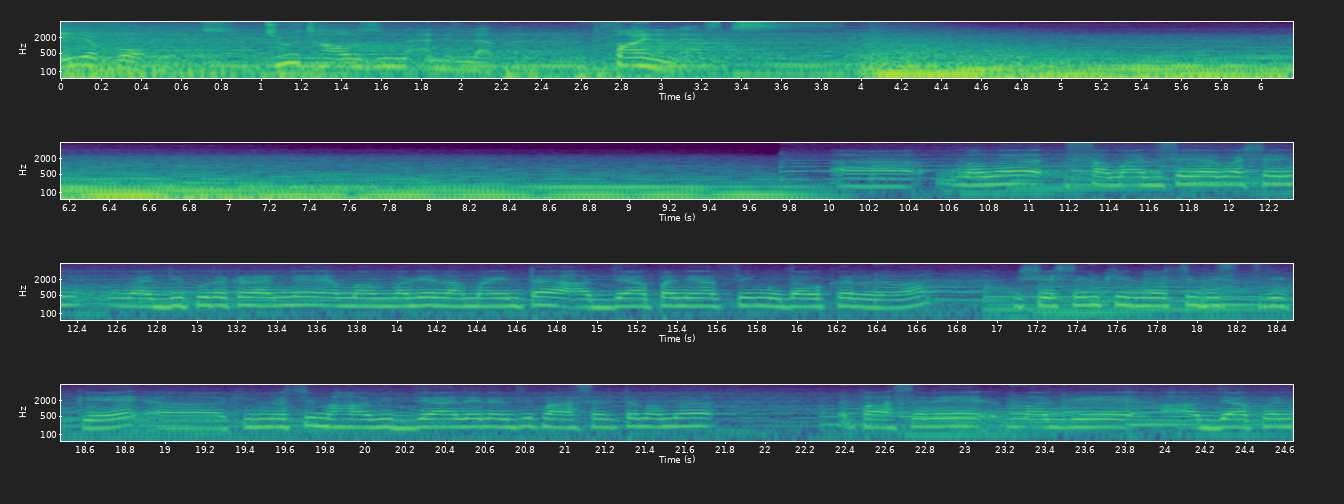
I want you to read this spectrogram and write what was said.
V Awards 2011 finalists. Uh, මම සමාජ සේව වශයෙන් වැඩිපුර කරන්නේ මං වගේ ළමයින්ට අධ්‍යාපනයත්සින් උදව් කරනවා විශේෂෙන් කිල්නොච්චි දිස්ත්‍රික්කේ uh, කිල්නොච්චි මහාවිද්‍යාලය නැති පාසල්ට මම පාසලේ මගේ අධ්‍යාපන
